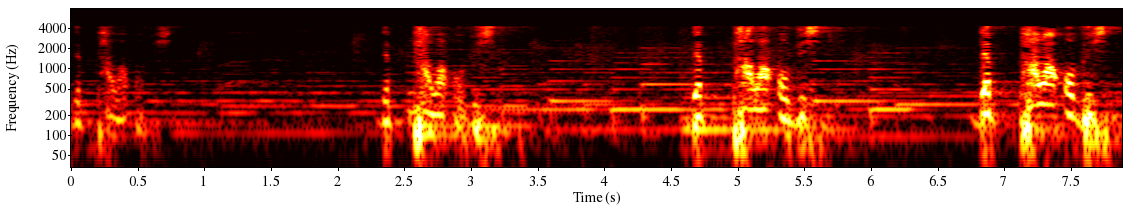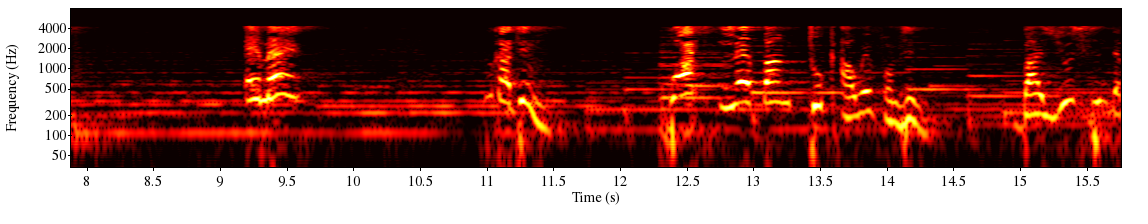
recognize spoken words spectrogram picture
The power of vision. The power of vision. The power of vision. The power of vision. Amen. Look at him. What Laban took away from him, by using the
